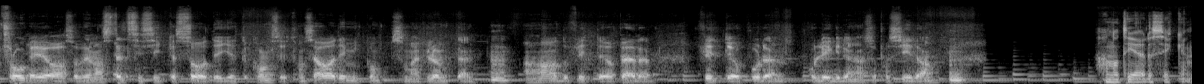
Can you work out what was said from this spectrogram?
Frågar jag alltså, vem har ställt sin cykel så? Det är jättekonstigt. Hon säger ja det är min kompis som har glömt den. Aha, då flyttar jag på den. Flyttar jag på den och lägger den alltså på sidan. Han noterade cykeln,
